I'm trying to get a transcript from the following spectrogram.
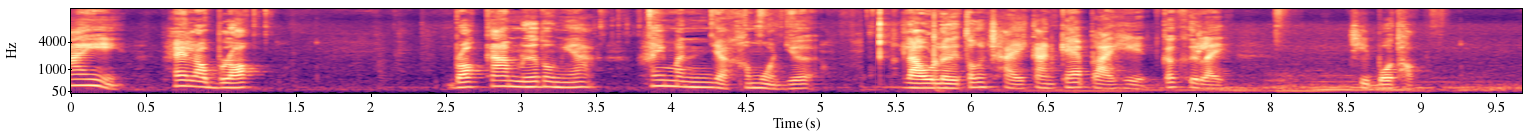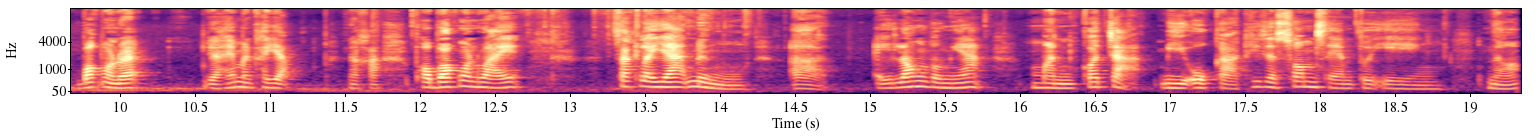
ให้ให้เราบล็อก บล็อกกล้ามเนื้อตรงนี้ให้มันอย่าขมวดเยอะ เราเลยต้องใช้การแก้ปลายเหตุก็คืออะไรฉีดโบท็อกบล็อกมันไว้อย่าให้มันขยับนะคะ พอบล็อกมันไว้ สักระยะหนึ่งอไอ้ร่องตรงเนี้ยมันก็จะมีโอกาสที่จะซ่อมแซมตัวเองเนาะ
